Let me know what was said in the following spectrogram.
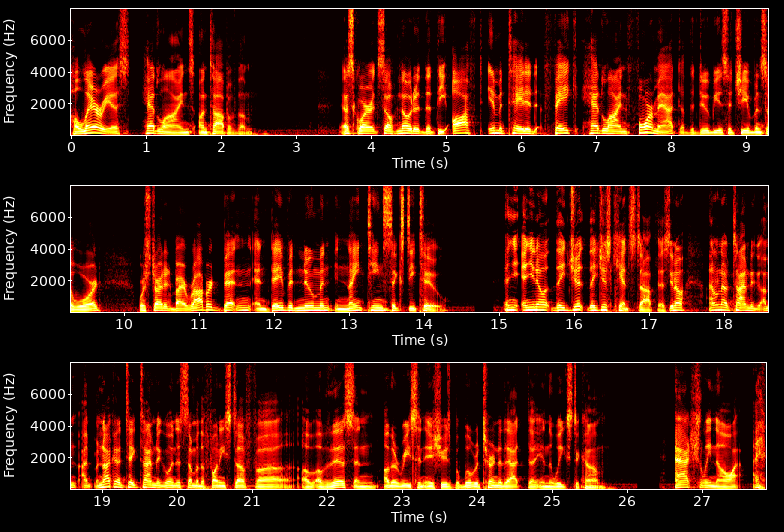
hilarious headlines on top of them. Esquire itself noted that the oft imitated fake headline format of the Dubious Achievements Award were started by Robert Benton and David Newman in 1962 and and you know they just they just can't stop this. You know, I don't have time to. I'm I'm not going to take time to go into some of the funny stuff uh, of of this and other recent issues, but we'll return to that uh, in the weeks to come. Actually, no, I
